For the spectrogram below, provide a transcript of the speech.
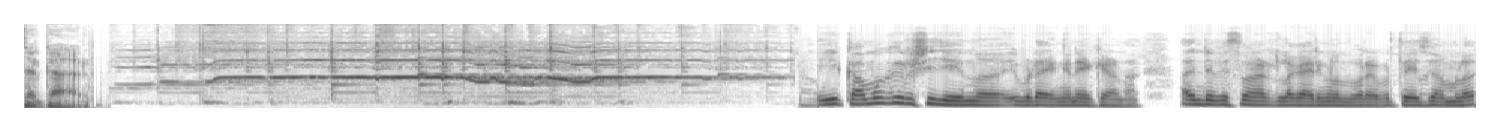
सरकार। ഈ കമുക് കൃഷി ചെയ്യുന്നത് ഇവിടെ എങ്ങനെയൊക്കെയാണ്? അതിന്റെ വിശദമായിട്ടുള്ള കാര്യങ്ങളെന്ന് പറയാം. പ്രത്യേകിച്ച് നമ്മൾ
